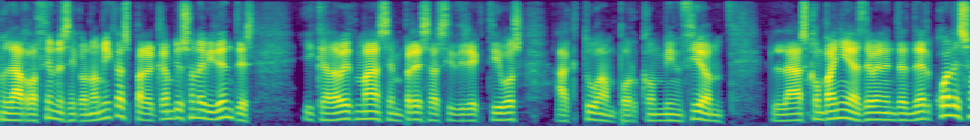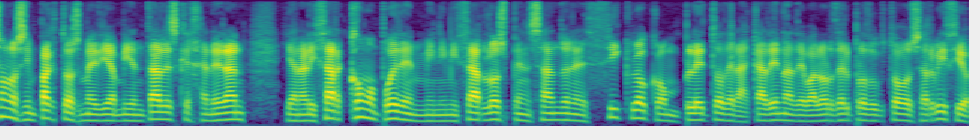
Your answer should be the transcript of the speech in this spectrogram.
Las razones económicas para el cambio son evidentes y cada vez más empresas y directivos actúan por convicción. Las compañías deben entender cuáles son los impactos medioambientales que generan y analizar cómo pueden minimizarlos pensando en el ciclo completo de la cadena de valor del producto o servicio.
